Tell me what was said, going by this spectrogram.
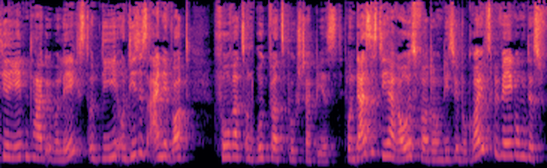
dir jeden Tag überlegst und die und dieses eine Wort vorwärts und rückwärts buchstabierst. Und das ist die Herausforderung. Diese Überkreuzbewegung, das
